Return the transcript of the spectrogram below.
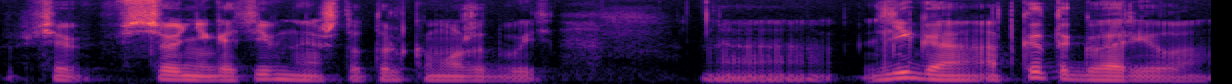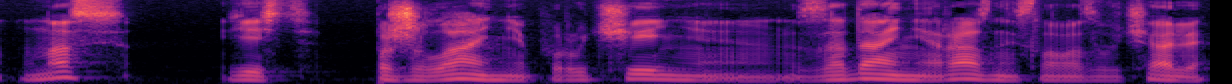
вообще все негативное, что только может быть. Э, Лига открыто говорила, у нас есть пожелания, поручения, задания, разные слова звучали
